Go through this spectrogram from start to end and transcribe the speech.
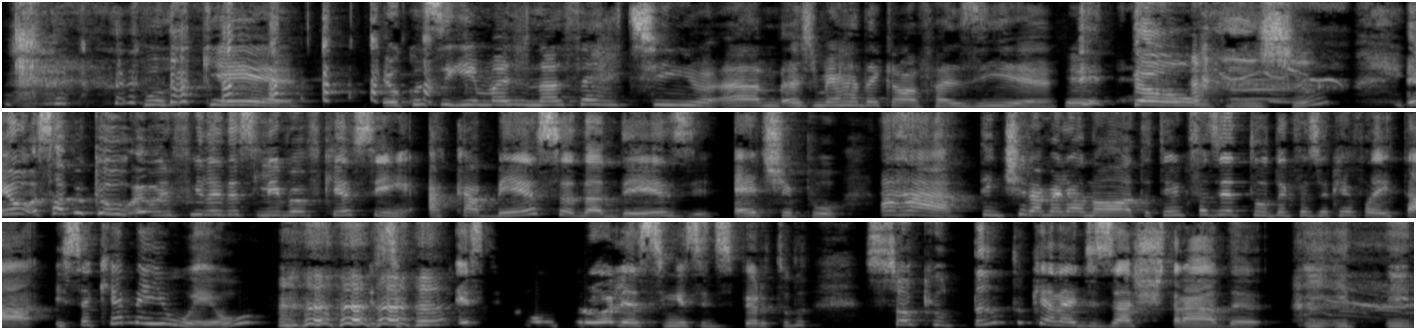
Porque eu consegui imaginar certinho as merdas que ela fazia. Então, bicho. Eu, sabe o que eu, eu fui ler desse livro? Eu fiquei assim: a cabeça da Daisy é tipo, ah, tem que tirar a melhor nota, tenho que fazer tudo, tem que fazer o que. Eu falei, tá, isso aqui é meio eu. Esse, esse controle, assim, esse desespero, tudo. Só que o tanto que ela é desastrada e, e- e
